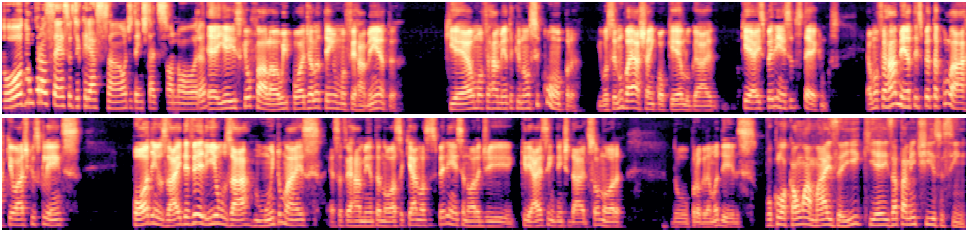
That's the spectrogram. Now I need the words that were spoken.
todo um processo de criação de identidade sonora. É, e é isso que eu falo. A iPod ela tem uma ferramenta que é uma ferramenta que não se compra. E você não vai achar em qualquer lugar, que é a experiência dos técnicos. É uma ferramenta espetacular que eu acho que os clientes podem usar e deveriam usar muito mais essa ferramenta nossa, que é a nossa experiência na hora de criar essa identidade sonora do programa deles. Vou colocar um a mais aí, que é exatamente isso, assim.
